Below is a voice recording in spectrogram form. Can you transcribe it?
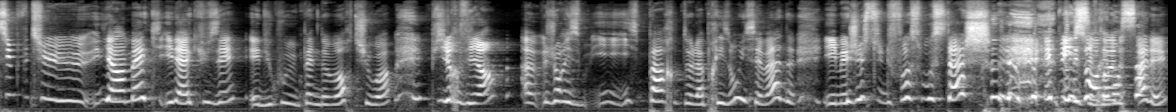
tu, tu- il y a un mec, il est accusé et du coup une peine de mort, tu vois. Puis il revient, genre il, il, il part de la prison, il s'évade, il met juste une fausse moustache et puis Mais ils sont c'est en vraiment mode allez,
